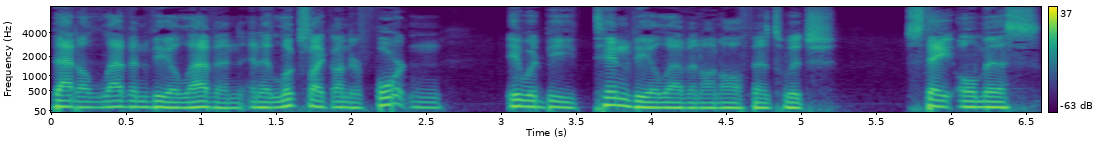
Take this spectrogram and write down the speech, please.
that 11 v 11, and it looks like under Fortin, it would be 10 v 11 on offense, which State, Ole Miss,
